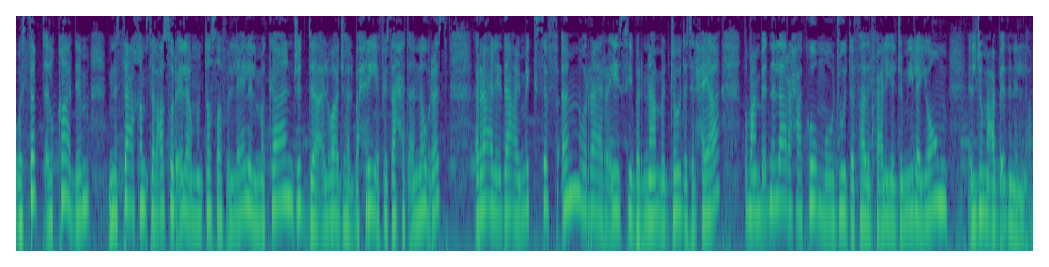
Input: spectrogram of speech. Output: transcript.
والسبت القادم من الساعة 5 العصر إلى منتصف الليل. المكان جدة الواجهة البحرية في ساحة النورس. الراعي الإذاعي مكسف أم والراعي الرئيسي برنامج جودة الحياة. طبعا بإذن الله راح أكون موجودة في هذه الفعالية الجميلة يوم الجمعة بإذن الله.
